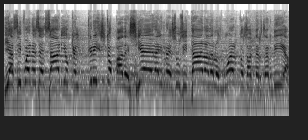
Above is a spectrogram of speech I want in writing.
Y así fue necesario que el Cristo padeciera y resucitara de los muertos al tercer día.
